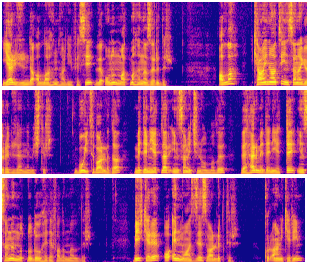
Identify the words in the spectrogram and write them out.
yeryüzünde Allah'ın halifesi ve onun matmahı nazarıdır. Allah kainatı insana göre düzenlemiştir. Bu itibarla da medeniyetler insan için olmalı ve her medeniyette insanın mutluluğu hedef alınmalıdır. Bir kere o en muazzez varlıktır. Kur'an-ı Kerim,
